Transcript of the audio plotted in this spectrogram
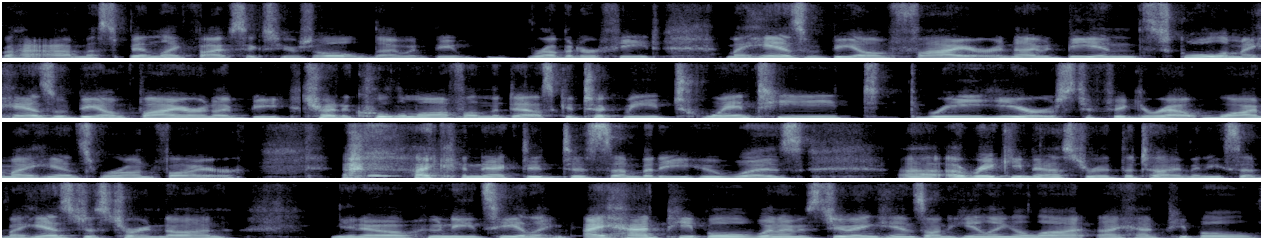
I must have been like five, six years old. I would be rubbing her feet. My hands would be on fire. And I would be in school and my hands would be on fire and I'd be trying to cool them off on the desk. It took me 23 years to figure out why my hands were on fire. I connected to somebody who was uh, a Reiki master at the time and he said, My hands just turned on you know, who needs healing. I had people, when I was doing hands on healing a lot, I had people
